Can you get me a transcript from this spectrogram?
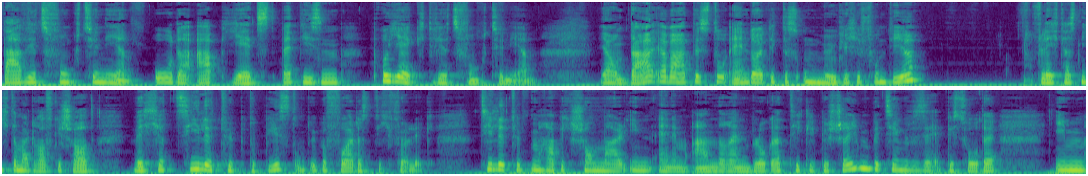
da wird's funktionieren. Oder ab jetzt bei diesem Projekt wird's funktionieren. Ja, und da erwartest du eindeutig das Unmögliche von dir. Vielleicht hast nicht einmal drauf geschaut, welcher Zieletyp du bist und überforderst dich völlig. Zieletypen habe ich schon mal in einem anderen Blogartikel beschrieben, beziehungsweise Episode Im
